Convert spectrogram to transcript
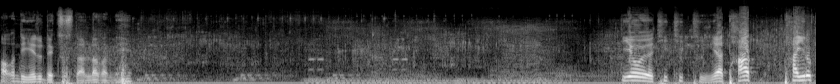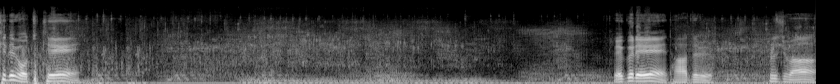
아 근데 얘도 넥서스 날라갔네. 띄워요 TTT 야다다 이렇게 되면 어떡해 왜 그래? 다들. 그러지마.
